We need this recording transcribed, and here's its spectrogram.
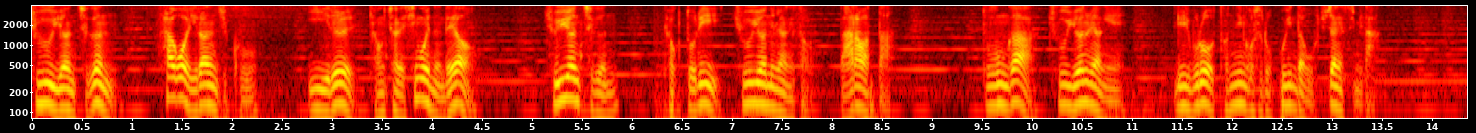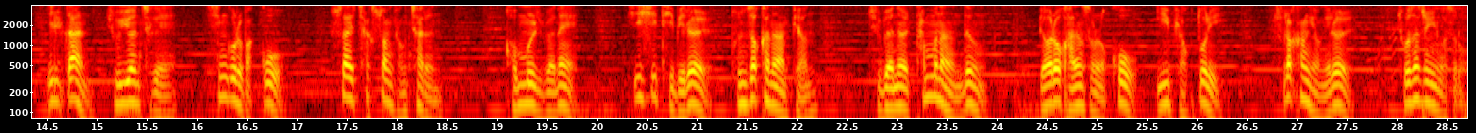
주 의원 측은 사고가 일어난 직후 이 일을 경찰에 신고했는데요. 주 의원 측은 벽돌이 주 의원을 향해서 날아왔다. 누군가 주 의원을 향해 일부러 던진 것으로 보인다고 주장했습니다. 일단 주 의원 측의 신고를 받고 수사에 착수한 경찰은 건물 주변에 CCTV를 분석하는 한편 주변을 탐문하는 등 여러 가능성을 놓고 이 벽돌이 추락한 경위를 조사 중인 것으로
